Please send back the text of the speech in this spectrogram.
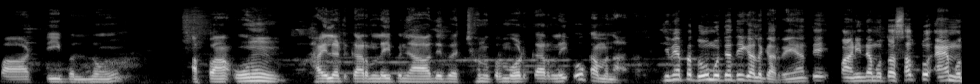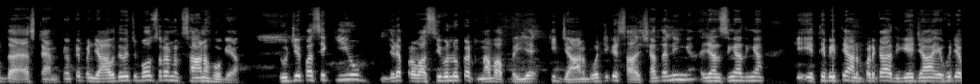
ਪਾਰਟੀ ਵੱਲੋਂ ਆਪਾਂ ਉਹਨੂੰ ਹਾਈਲਾਈਟ ਕਰਨ ਲਈ, ਪੰਜਾਬ ਦੇ ਵਿੱਚ ਉਹਨੂੰ ਪ੍ਰਮੋਟ ਕਰਨ ਲਈ ਉਹ ਕੰਮ ਨਾ ਕਰੀਏ ਜਿਵੇਂ ਆਪਾਂ ਦੋ ਮੁੱਦਿਆਂ ਤੇ ਗੱਲ ਕਰ ਰਹੇ ਹਾਂ ਤੇ ਪਾਣੀ ਦਾ ਮੁੱਦਾ ਸਭ ਤੋਂ ਅਹਿਮ ਮੁੱਦਾ ਹੈ ਇਸ ਟਾਈਮ ਕਿਉਂਕਿ ਪੰਜਾਬ ਦੇ ਵਿੱਚ ਬਹੁਤ ਸਾਰਾ ਨੁਕਸਾਨ ਹੋ ਗਿਆ। ਦੂਜੇ ਪਾਸੇ ਕੀ ਉਹ ਜਿਹੜਾ ਪ੍ਰਵਾਸੀ ਵੱਲੋਂ ਘਟਨਾ ਵਾਪਰੀ ਹੈ ਕਿ ਜਾਣਬੁੱਝ ਕੇ ਸਾਜ਼ਿਸ਼ਾਂ ਤਾਂ ਨਹੀਂ ਏਜੰਸੀਆਂ ਦੀਆਂ ਕਿ ਇੱਥੇ ਵੀ ਧਿਆਨ ਭੜਕਾ ਦਈਏ ਜਾਂ ਇਹੋ ਜਿਹੇ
